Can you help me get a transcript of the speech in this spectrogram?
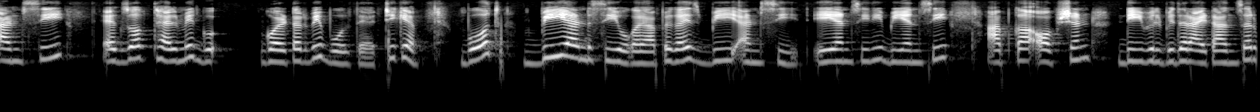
and C exophthalmic goitre भी बोलते हैं, ठीक है? बोथ बी एंड सी होगा यहाँ पे guys B and C A and C नहीं बी एंड सी आपका option D will be the right answer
